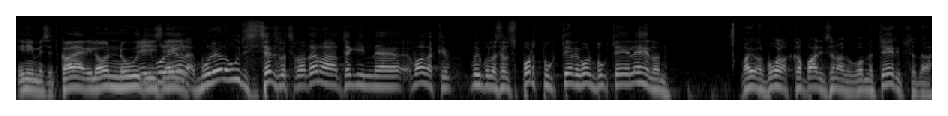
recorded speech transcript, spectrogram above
inimesed, Kalevil on uudiseid. mul ei ole, mul ei ole uudiseid, selles mõttes ma täna tegin, vaadake, võib-olla seal sport.tv3.ee lehel on. Aivar Poolak ka paari sõnaga kommenteerib seda.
